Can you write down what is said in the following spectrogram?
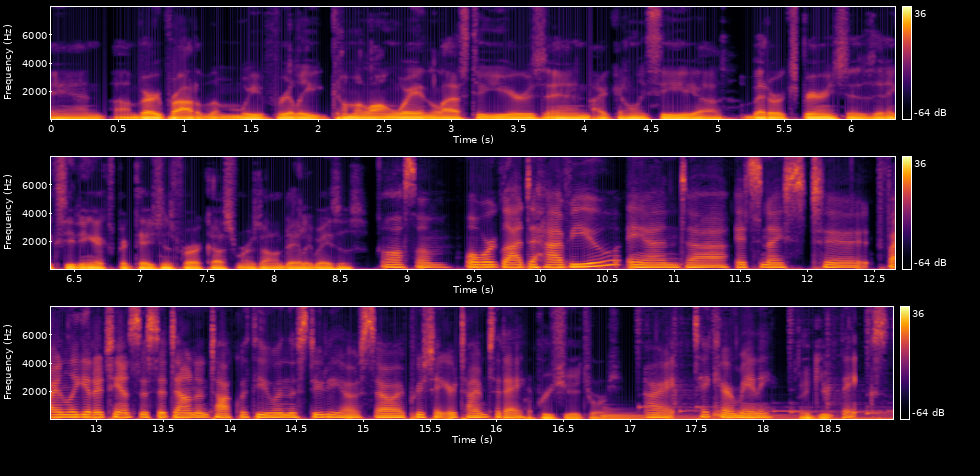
and I'm very proud of them. We've really come a long way in the last two years, and I can only see uh, better experiences and exceeding expectations for our customers on a daily basis. Awesome. Well, we're glad to have you, and uh, it's nice to finally get a chance to sit down and talk with you in the studio. So I appreciate your time today. I appreciate yours. All right. Take care, Manny. Thank you. Thanks.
